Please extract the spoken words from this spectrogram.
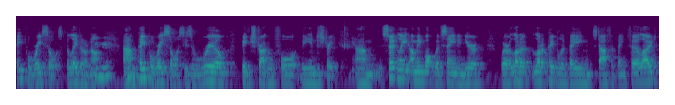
people resource, believe it or not. Mm-hmm. Um, mm-hmm. people resource is a real big struggle for the industry. Yeah. Um, certainly, I mean, what we've seen in Europe, where a lot of a lot of people have been staff have been furloughed,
